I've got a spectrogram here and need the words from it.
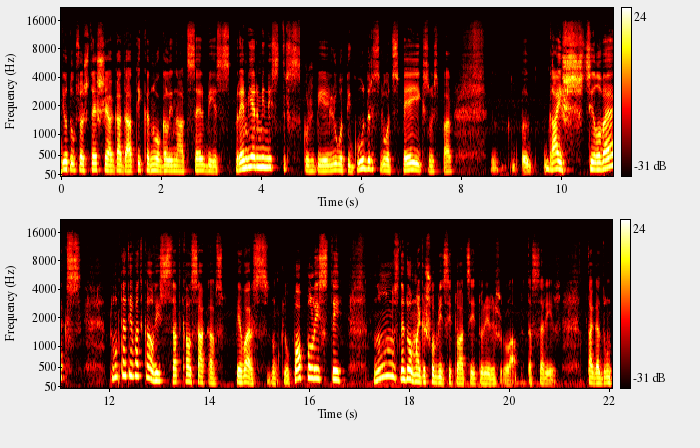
2003. gadā tika nogalināts Serbijas premjerministrs, kurš bija ļoti gudrs, ļoti spējīgs un vispār gaišs cilvēks. Nu, un tad jau atkal viss atkal sākās pie varas nu, kļuva populisti. Nu, es nedomāju, ka šobrīd situācija tur ir laba. Tas arī ir tagad, un,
